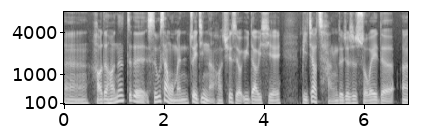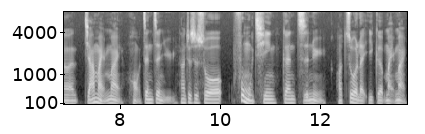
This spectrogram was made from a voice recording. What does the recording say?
嗯、呃，好的哈。那这个实物上，我们最近呢哈，确实有遇到一些。比较长的，就是所谓的呃假买卖吼真赠与，那就是说父母亲跟子女哦做了一个买卖，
